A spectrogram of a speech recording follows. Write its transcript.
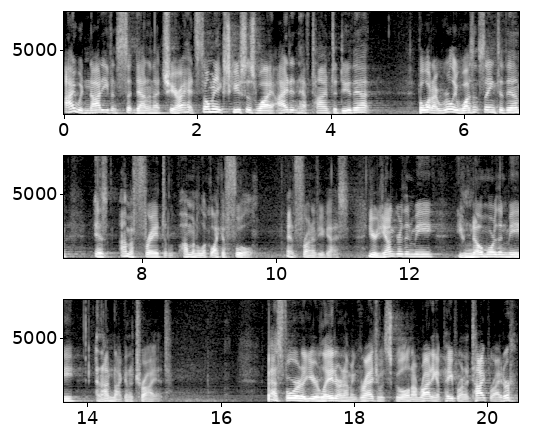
I would not even sit down in that chair. I had so many excuses why I didn't have time to do that. But what I really wasn't saying to them is, I'm afraid to, I'm going to look like a fool in front of you guys. You're younger than me, you know more than me, and I'm not going to try it. Fast forward a year later, and I'm in graduate school, and I'm writing a paper on a typewriter.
